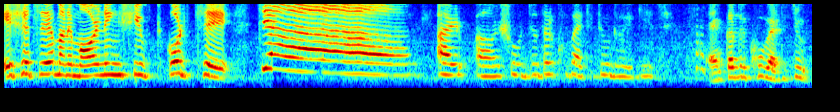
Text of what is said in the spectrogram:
এসেছে মানে মর্নিং শিফট করছে। চার আর সূর্যদার খুব অ্যাটিটিউড হয়ে গিয়েছে। অ্যাঙ্কারদের খুব অ্যাটিটিউড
